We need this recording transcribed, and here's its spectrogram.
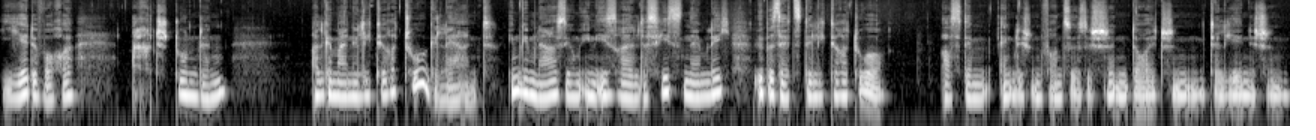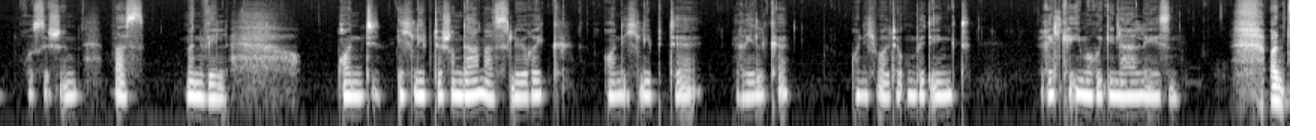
jede Woche acht Stunden allgemeine Literatur gelernt im Gymnasium in Israel. Das hieß nämlich übersetzte Literatur aus dem Englischen, Französischen, Deutschen, Italienischen, Russischen, was man will. Und ich liebte schon damals Lyrik und ich liebte Rilke und ich wollte unbedingt Rilke im Original lesen. Und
